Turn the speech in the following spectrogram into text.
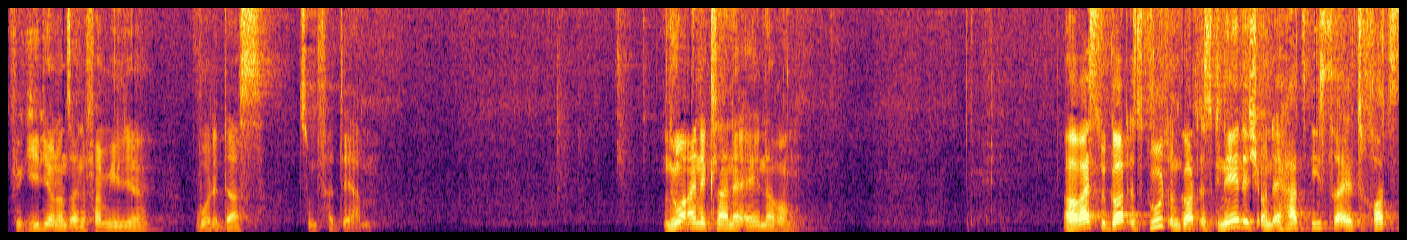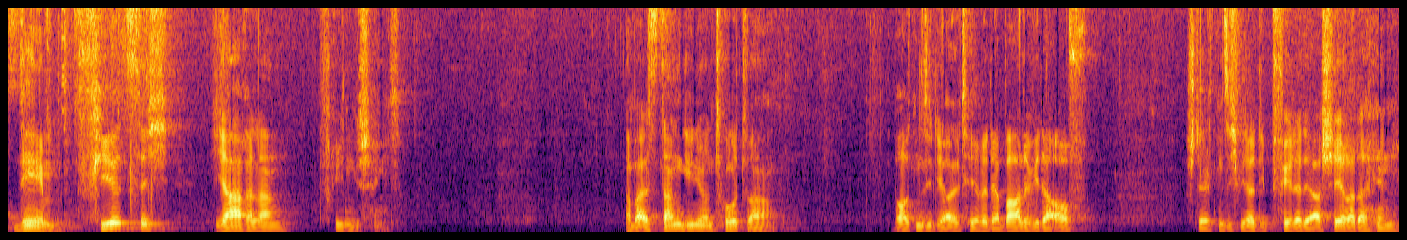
Für Gideon und seine Familie wurde das zum Verderben. Nur eine kleine Erinnerung. Aber weißt du, Gott ist gut und Gott ist gnädig und er hat Israel trotzdem 40 Jahre lang Frieden geschenkt. Aber als dann Gideon tot war, bauten sie die Altäre der Bale wieder auf, stellten sich wieder die Pfähle der Aschera dahin.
